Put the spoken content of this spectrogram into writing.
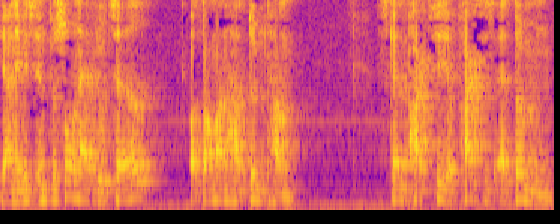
yani hvis en person er blevet taget, og dommeren har dømt ham, skal praksis af dømmen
